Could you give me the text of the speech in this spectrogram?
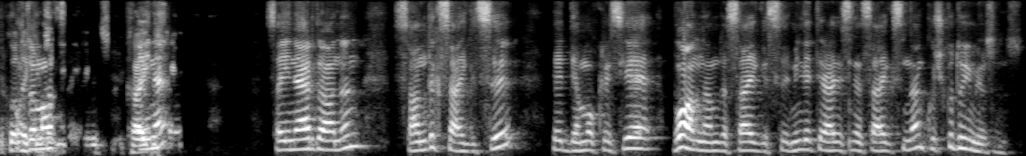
Bu konuda o zaman kaygısı... Sayın, Sayın Erdoğan'ın sandık saygısı ve demokrasiye bu anlamda saygısı, millet iradesine saygısından kuşku duymuyorsunuz.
